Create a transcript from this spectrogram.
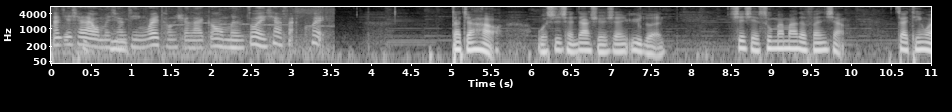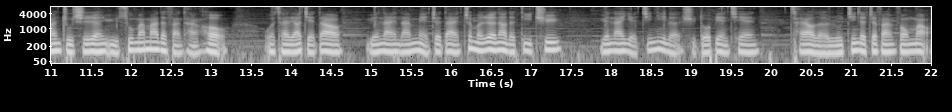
那接下来我们想请一位同学来跟我们做一下反馈。大家好，我是成大学生玉伦。谢谢苏妈妈的分享。在听完主持人与苏妈妈的访谈后，我才了解到，原来南美这带这么热闹的地区，原来也经历了许多变迁，才有了如今的这番风貌。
